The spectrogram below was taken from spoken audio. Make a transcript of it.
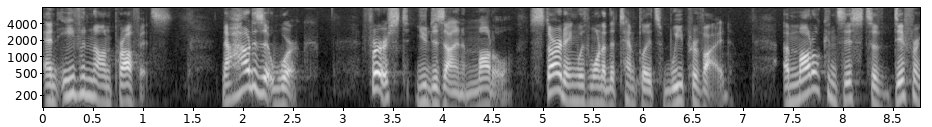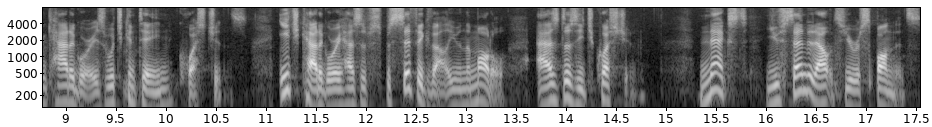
and even nonprofits. Now, how does it work? First, you design a model, starting with one of the templates we provide. A model consists of different categories which contain questions. Each category has a specific value in the model, as does each question. Next, you send it out to your respondents,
